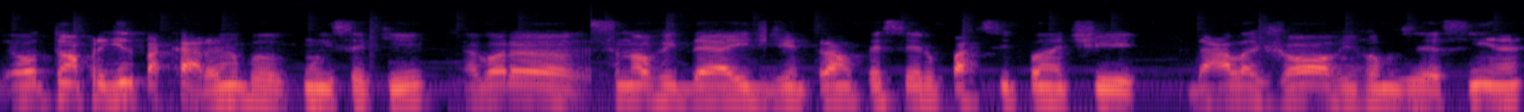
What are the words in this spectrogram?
eu tenho aprendido pra caramba com isso aqui. Agora, essa nova ideia aí de entrar um terceiro participante da ala jovem, vamos dizer assim, né?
